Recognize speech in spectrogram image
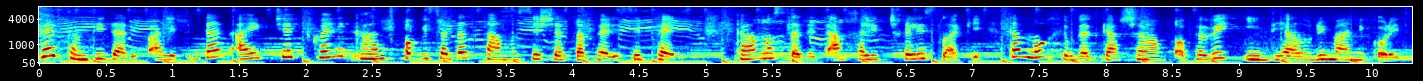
ფერთა მდიდარი პალიტრიდან აირჩიეთ თქვენი განწყობისა და სამოსის შესაფერისი ფერი. გამოსცადეთ ახალი ჩხელის ლაკი და მოხიბლეთ გარშემოყოფები idеალური მანიკურით.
